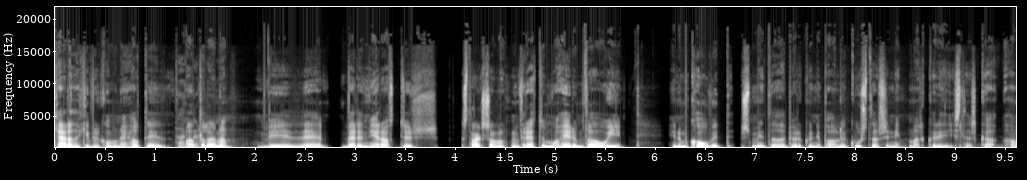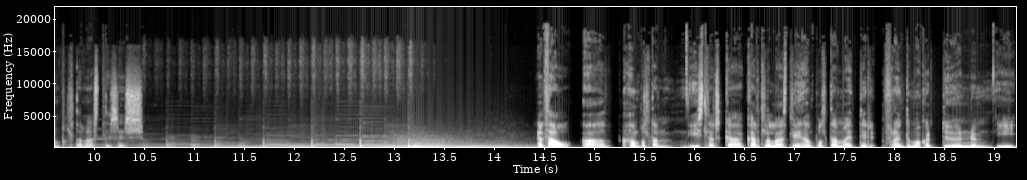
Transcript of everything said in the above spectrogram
kæra þakki fyrir komuna í háttegið Adalena, við eh, verðum hér aftur strax á hlokknum fréttum og heyrum þá í Hinnum COVID-smitaða Björgunni Páli Gustafssoni, markverið íslenska handbóltalandslisins. En þá að handbóltanum. Íslenska karlalandslið handbólta mætir frændum okkar dönum í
